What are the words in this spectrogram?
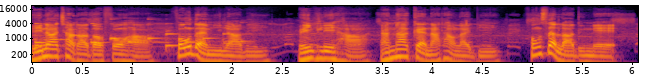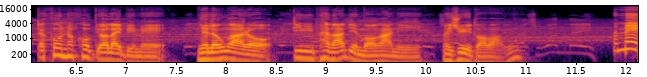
ဘေးနားချထားသောဖုန်းဟာဖုန်းတန်မြည်လာပြီးမိန်းကလေးဟာနာနာကက်နားထောင်လိုက်ပြီးဖုန်းဆက်လာသူနဲ့တခွန်းနှစ်ခွန်းပြောလိုက်ပေမဲ့ မျက်လုံးကတော့ TV ဖန်သားပြင်ပေါ်ကနေမရွေ့သွားပါဘူးအမေ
